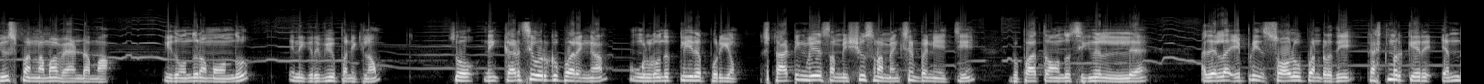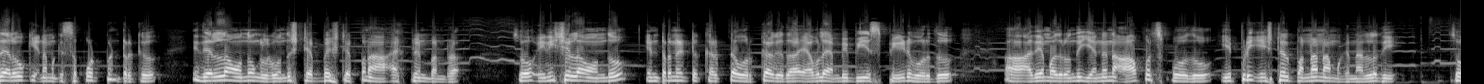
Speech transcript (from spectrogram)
யூஸ் பண்ணலாமா வேண்டாமா? இது வந்து நம்ம வந்து இன்றைக்கி ரிவ்யூ பண்ணிக்கலாம். ஸோ நீங்கள் கடைசி ஒர்க்கு பாருங்க. உங்களுக்கு வந்து கிளியராக புரியும். ஸ்டார்டிங்லேயே சம் இஷ்யூஸ் நான் மென்ஷன் பண்ணி வச்சு இப்போ பார்த்தா வந்து சிக்னல் இல்லை. அதெல்லாம் எப்படி சால்வ் பண்ணுறது கஸ்டமர் கேர் எந்த அளவுக்கு நமக்கு சப்போர்ட் பண்ணுறக்கு இதெல்லாம் வந்து உங்களுக்கு வந்து ஸ்டெப் பை ஸ்டெப் நான் எக்ஸ்பிளைன் பண்ணுறேன் ஸோ இனிஷியலாக வந்து இன்டர்நெட் கரெக்டாக ஒர்க் ஆகுதா? எவ்வளோ எம்பிபிஎஸ் ஸ்பீடு வருது? அதே மாதிரி வந்து என்னென்ன ஆஃபர்ஸ் போகுதோ? எப்படி இன்ஸ்டால் பண்ணால் நமக்கு நல்லது? ஸோ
